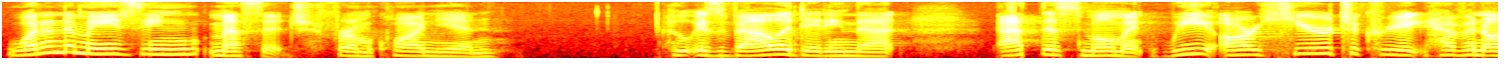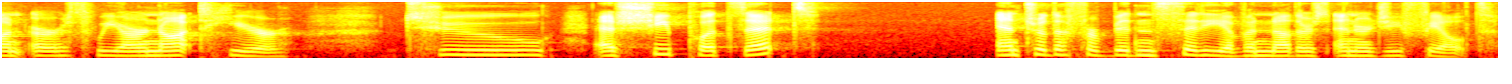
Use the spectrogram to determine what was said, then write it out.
What an amazing message from Kuan Yin who is validating that at this moment we are here to create heaven on earth. We are not here to, as she puts it, enter the forbidden city of another's energy field.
